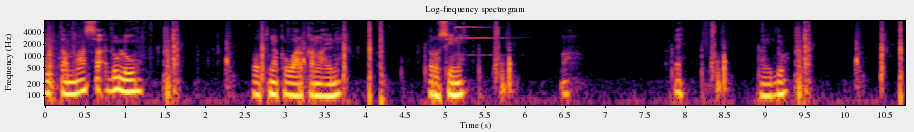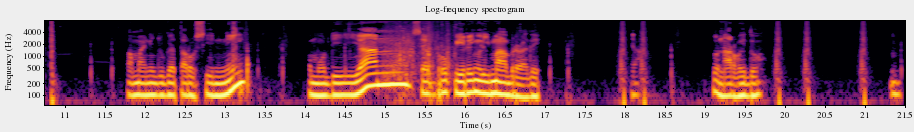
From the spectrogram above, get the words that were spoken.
Kita masak dulu. Rotinya keluarkan lah ini. Terus ini. Nah itu. Sama ini juga taruh sini. Kemudian saya perlu piring 5 berarti. Ya. Tuh naruh itu. Hmm.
